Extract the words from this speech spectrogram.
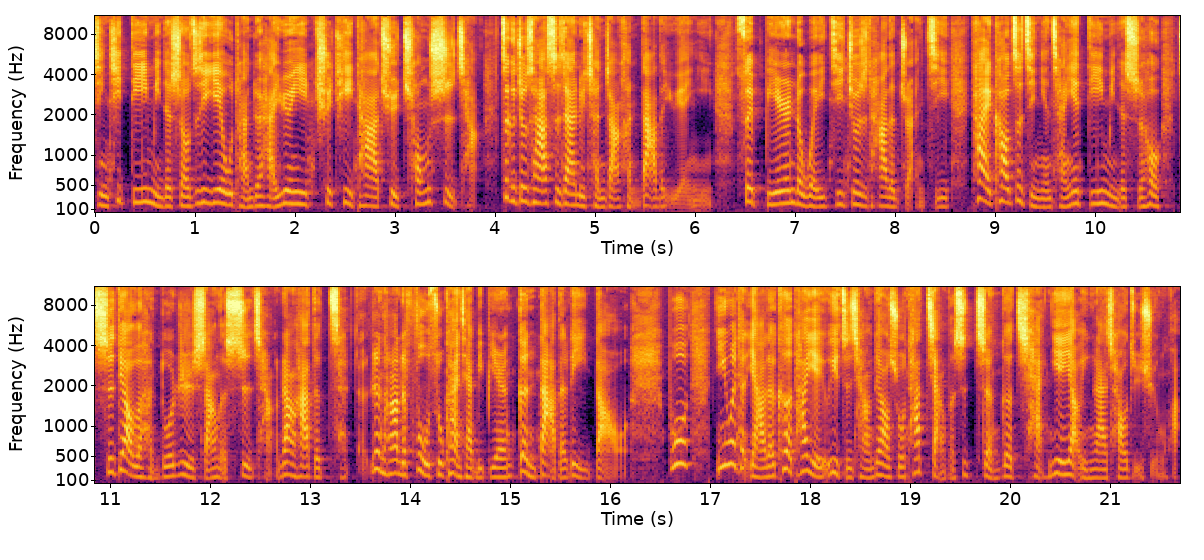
景气低迷的时候，这些业务团队还愿意去替他去冲市场，这个就是他市占率成长很大的原因。所以别人的危机就是他的转机，他也靠这几年产业低迷的时候吃掉了很多日商的市场，让他的让他的复苏看起来比别人更大的力道。不过，因为他雅德克他也一直强调说，他讲的是整个产业要迎来超级循环。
